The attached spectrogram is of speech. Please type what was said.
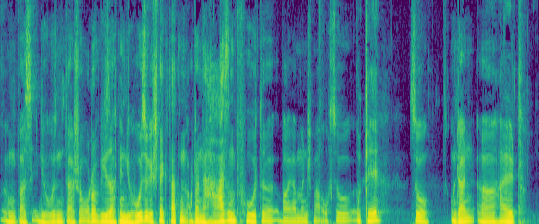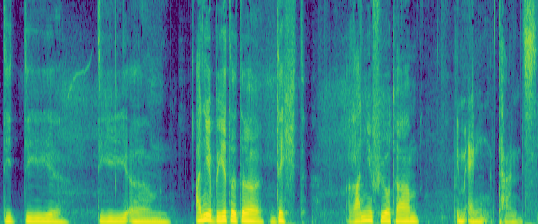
irgendwas in die Hosentasche oder wie gesagt in die Hose gesteckt hatten. Oder eine Hasenpfote war ja manchmal auch so. Okay. So. Und dann äh, halt die, die, die ähm, Angebetete dicht rangeführt haben, im engen Tanz.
